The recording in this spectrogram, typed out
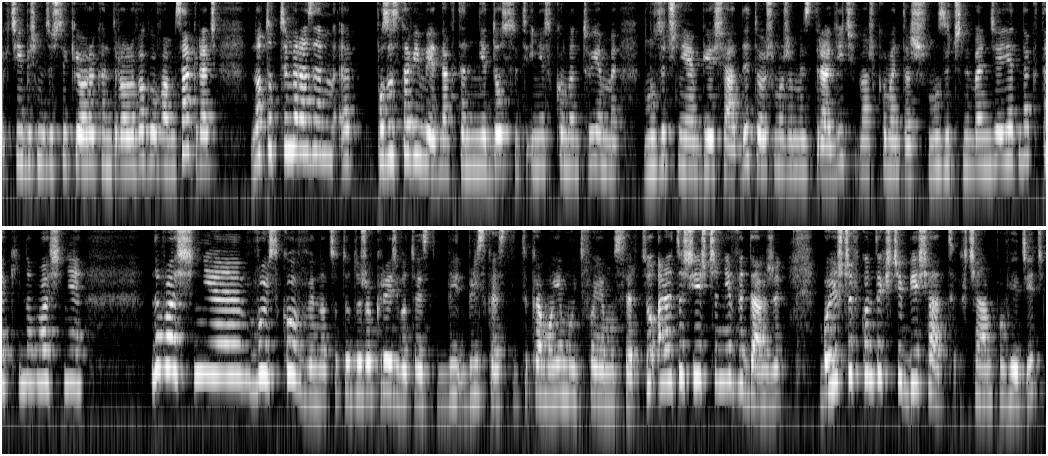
chcielibyśmy coś takiego rock'n'rollowego Wam zagrać, no to tym razem e, pozostawimy jednak ten niedosyt i nie skomentujemy muzycznie biesiady, to już możemy zdradzić. Nasz komentarz muzyczny będzie jednak taki, no właśnie no właśnie wojskowy, no co tu dużo kryć, bo to jest bliska estetyka mojemu i twojemu sercu, ale to się jeszcze nie wydarzy, bo jeszcze w kontekście biesiad chciałam powiedzieć,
